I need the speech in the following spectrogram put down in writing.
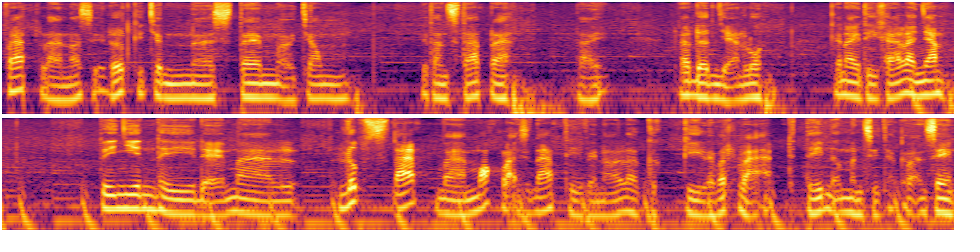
phát là nó sẽ rớt cái chân à, stem ở trong cái thanh stab ra. Đấy rất đơn giản luôn. Cái này thì khá là nhanh tuy nhiên thì để mà lúc start và móc lại start thì phải nói là cực kỳ là vất vả. Tí nữa mình sẽ cho các bạn xem.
